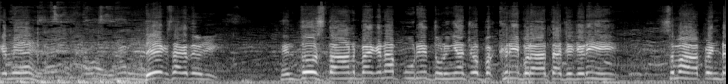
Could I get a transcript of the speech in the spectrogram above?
ਕਿਵੇਂ ਹੈ? ਦੇਖ ਸਕਦੇ ਹੋ ਜੀ। ਹਿੰਦੁਸਤਾਨ ਬੈਗਨਾ ਪੂਰੀ ਦੁਨੀਆ ਚੋਂ ਵੱਖਰੀ ਬਰਾਤ ਅੱਜ ਜਿਹੜੀ ਸਮਾ ਪਿੰਡ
